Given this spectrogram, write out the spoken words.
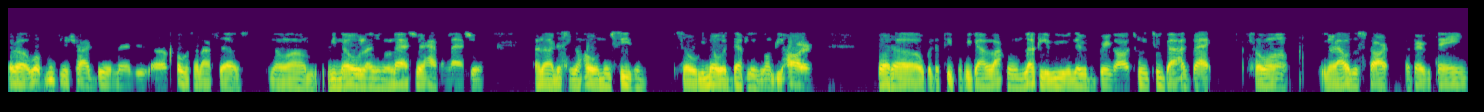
But uh, what we just try to do, man, is uh, focus on ourselves. You know, um, we know, like, you know, last year happened last year, and uh, this is a whole new season. So we know it definitely is going to be harder. But uh, with the people we got in the locker room, luckily we was able to bring all 22 guys back. So, um, you know, that was the start of everything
